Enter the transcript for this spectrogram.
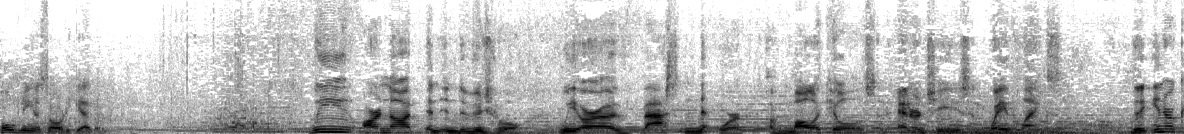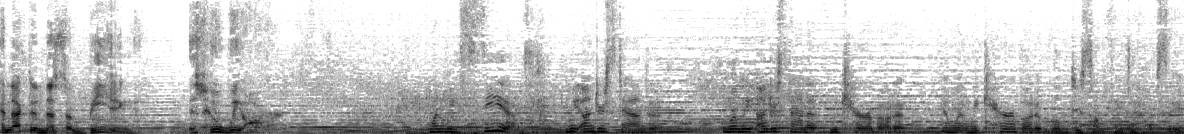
holding us all together. We are not an individual. We are a vast network of molecules and energies and wavelengths. The interconnectedness of being is who we are. When we see it, we understand it. When we understand it, we care about it. And when we care about it, we'll do something to help save it.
